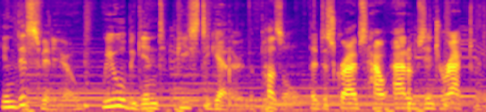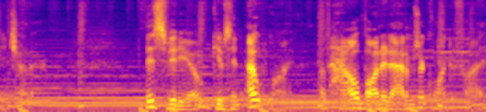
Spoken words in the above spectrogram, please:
In this video, we will begin to piece together the puzzle that describes how atoms interact with each other. This video gives an outline of how bonded atoms are quantified,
